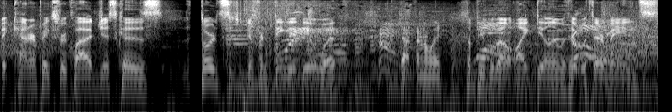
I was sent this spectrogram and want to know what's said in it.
big counter picks for Cloud just because the sword's such a different thing to deal with. Definitely. Some people don't like dealing with it with their mains.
